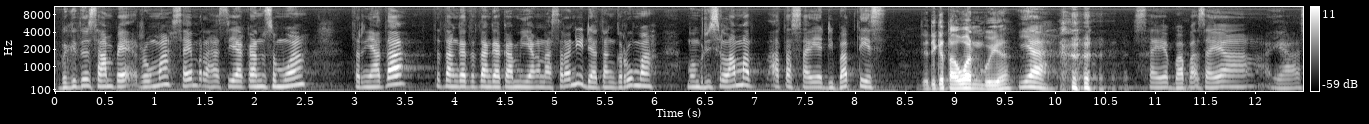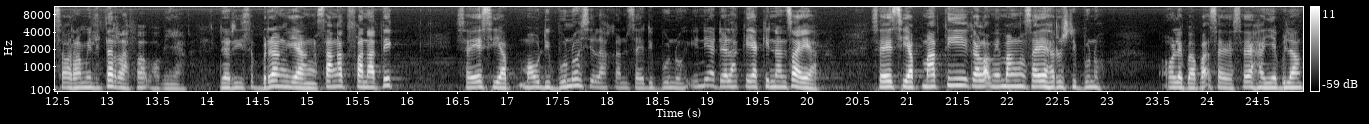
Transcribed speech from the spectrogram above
Begitu sampai rumah saya merahasiakan semua, ternyata tetangga-tetangga kami yang Nasrani datang ke rumah memberi selamat atas saya dibaptis. Jadi ketahuan Bu ya? Ya, saya bapak saya ya seorang militer lah Pak pokoknya. Dari seberang yang sangat fanatik, saya siap mau dibunuh silahkan saya dibunuh. Ini adalah keyakinan saya. Saya siap mati kalau memang saya harus dibunuh oleh bapak saya. Saya hanya bilang,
